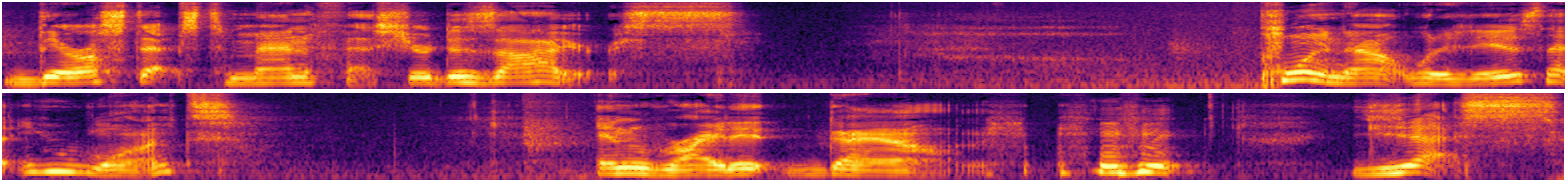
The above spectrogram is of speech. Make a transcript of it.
There are steps to manifest your desires. Point out what it is that you want and write it down. yes,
